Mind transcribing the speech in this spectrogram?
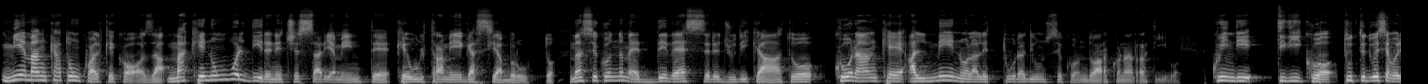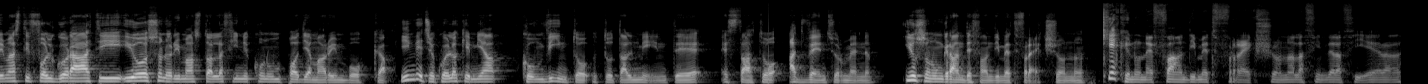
mi è mancato un qualche cosa, ma che non vuol dire necessariamente che Ultra Mega sia brutto, ma secondo me deve essere giudicato con anche almeno la lettura di un secondo arco narrativo. Quindi ti dico, tutti e due siamo rimasti folgorati, io sono rimasto alla fine con un po' di amaro in bocca. Invece quello che mi ha convinto totalmente è stato Adventure Man. Io sono un grande fan di Matt Fraction. Chi è che non è fan di Matt Fraction alla fine della fiera?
